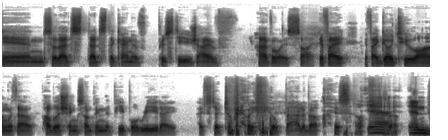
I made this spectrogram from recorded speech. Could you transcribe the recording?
and so that's that's the kind of prestige I've I've always sought. If I if I go too long without publishing something that people read, I I start to really feel bad about myself. Yeah. So. And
